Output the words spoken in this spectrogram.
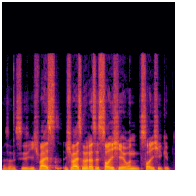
Also ich weiß, ich weiß nur, dass es solche und solche gibt.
